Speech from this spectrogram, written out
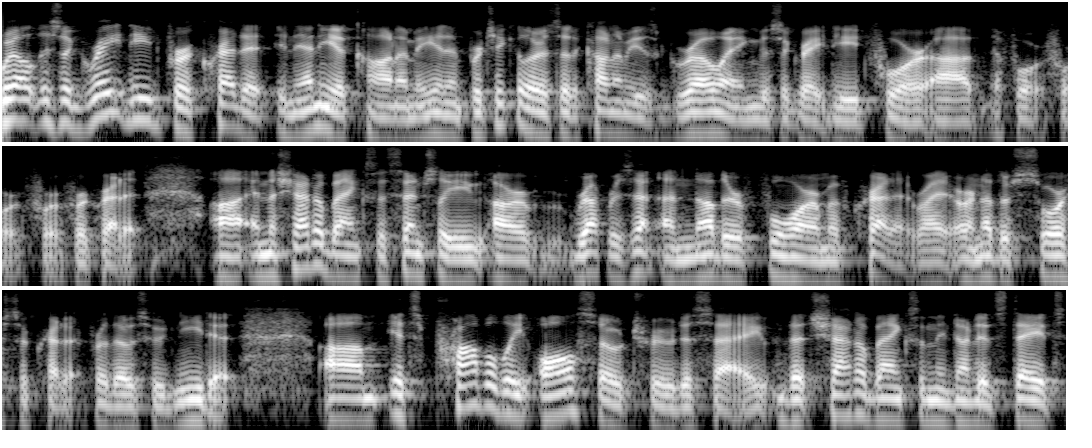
Well, there's a great need for credit in any economy, and in particular, as the economy is growing, there's a great need for uh, for, for, for, for, credit. Uh, and the shadow banks essentially are represent another form of credit, right, or another source of credit for those who need it. Um, it's probably also true to say that shadow banks in the United States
